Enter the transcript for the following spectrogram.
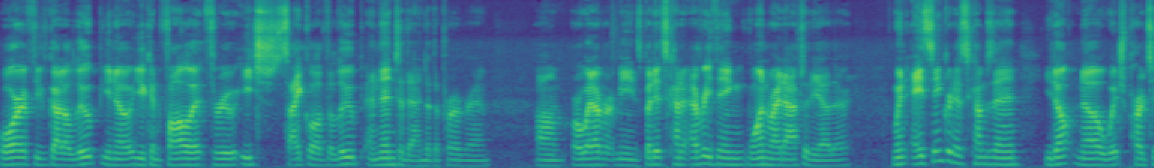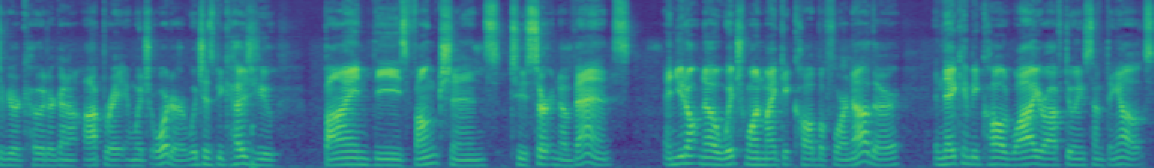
or if you've got a loop, you know, you can follow it through each cycle of the loop and then to the end of the program, um, or whatever it means. But it's kind of everything one right after the other. When asynchronous comes in, you don't know which parts of your code are going to operate in which order, which is because you bind these functions to certain events and you don't know which one might get called before another, and they can be called while you're off doing something else.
